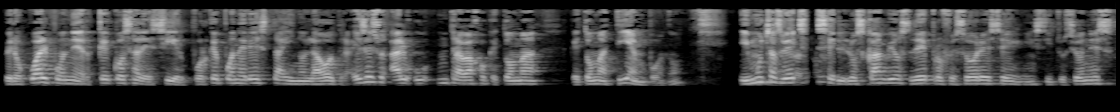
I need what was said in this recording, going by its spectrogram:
pero cuál poner, qué cosa decir, por qué poner esta y no la otra. Ese es un trabajo que toma, que toma tiempo, ¿no? Y muchas veces los cambios de profesores en instituciones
